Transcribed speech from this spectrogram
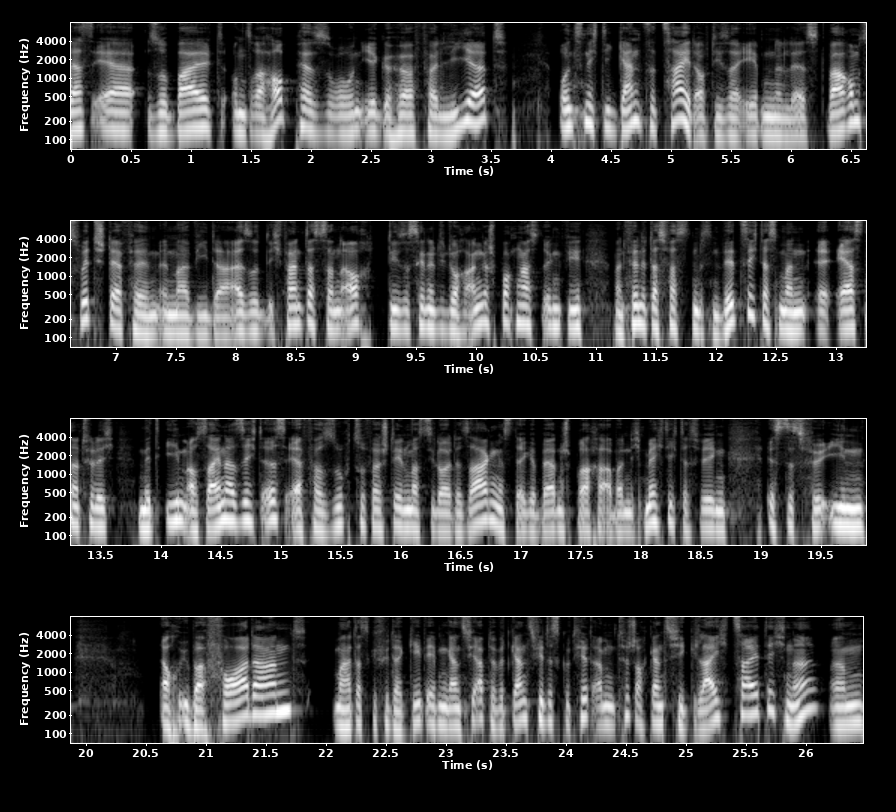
dass er, sobald unsere Hauptperson ihr Gehör verliert, uns nicht die ganze Zeit auf dieser Ebene lässt. Warum switcht der Film immer wieder? Also ich fand das dann auch, diese Szene, die du auch angesprochen hast, irgendwie, man findet das fast ein bisschen witzig, dass man äh, erst natürlich mit ihm aus seiner Sicht ist, er versucht zu verstehen, was die Leute sagen, ist der Gebärdensprache aber nicht mächtig, deswegen ist es für ihn auch überfordernd. Man hat das Gefühl, da geht eben ganz viel ab, da wird ganz viel diskutiert am Tisch, auch ganz viel gleichzeitig, ne? Ähm,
